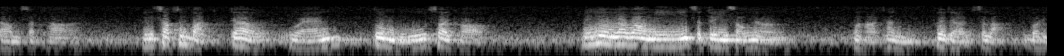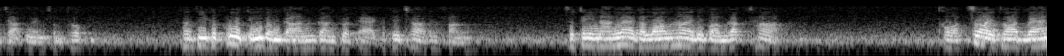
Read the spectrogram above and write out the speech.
ตามศรัทธาหรือทรัพย์สมบัติแก้วแหวนตุ้มหูสร้อยคอในเรื่องเล่าว่ามีสตรีสองนางมาหาท่านเพื่อจะสละบริจาคเงินสมทบทันทีก็พูดถึงดงการการปลดแอกประเทศชาติให้ฟัง สตรีนางแรกก็ร้องไห้ด้วยความรักชาติ ถอดสร้อยถอดแหวน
